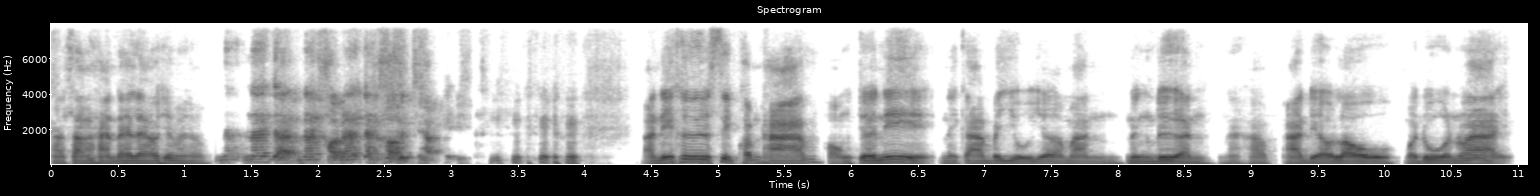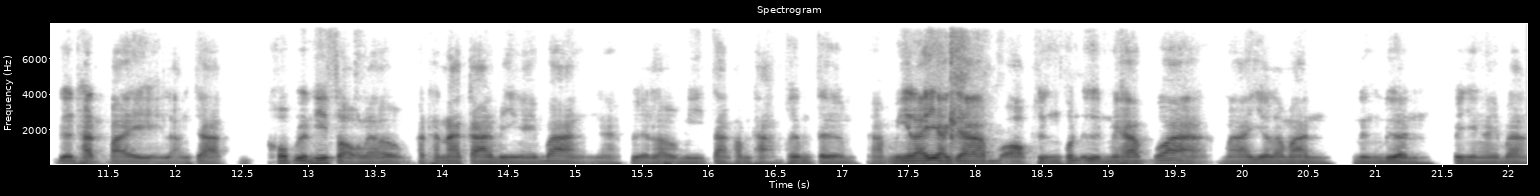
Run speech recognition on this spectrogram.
อ่าสั่งอาหารได้แล้วใช่ไหมครับนาน่าจะน่าเขาน่าจะเข้าใจ อันนี้คือ 10คำถามของเจอร์นี่ในการไปอยู่เยอรมัน 1 เดือนนะครับอ่าเดี๋ยวเรามาดูกันว่าเดือนถัดไปหลังจากครบเดือนที่ 2 แล้วพัฒนาการเป็นยังไงบ้างนะเผื่อเรามีตั้งคำถามเพิ่มเติมอะมีอะไรอยากจะบอกถึงคนอื่นไหมครับ ว่ามาเยอรมัน 1 เดือนเป็นยังไงบ้าง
